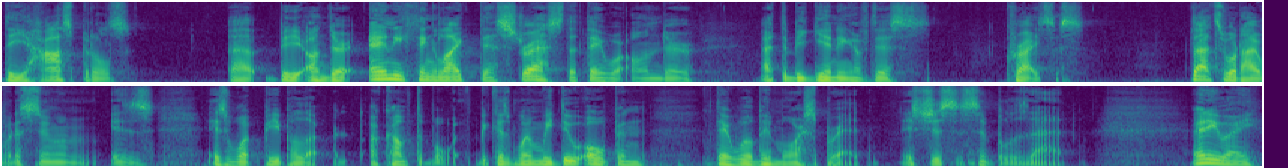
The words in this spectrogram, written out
the hospitals uh, be under anything like the stress that they were under at the beginning of this crisis. That's what I would assume is is what people are, are comfortable with because when we do open, there will be more spread. It's just as simple as that. Anyway,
